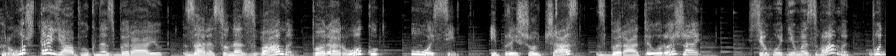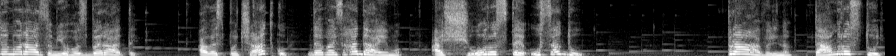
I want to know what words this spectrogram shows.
груш та яблук назбираю. Зараз у нас з вами пора року осінь, і прийшов час збирати урожай. Сьогодні ми з вами будемо разом його збирати. Але спочатку давай згадаємо, а що росте у саду? Правильно, там ростуть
